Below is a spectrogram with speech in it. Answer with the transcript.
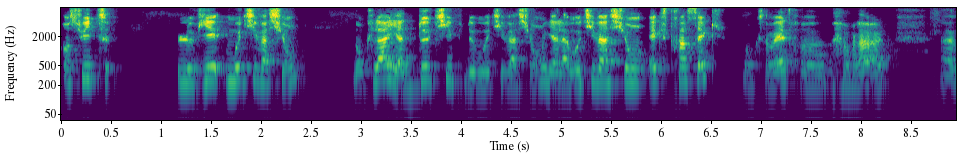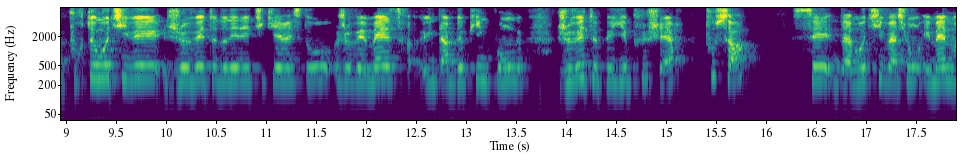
ensuite, levier motivation. Donc là, il y a deux types de motivation. Il y a la motivation extrinsèque. Donc ça va être, euh, voilà, euh, pour te motiver, je vais te donner des tickets resto, je vais mettre une table de ping-pong, je vais te payer plus cher. Tout ça, c'est de la motivation et même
